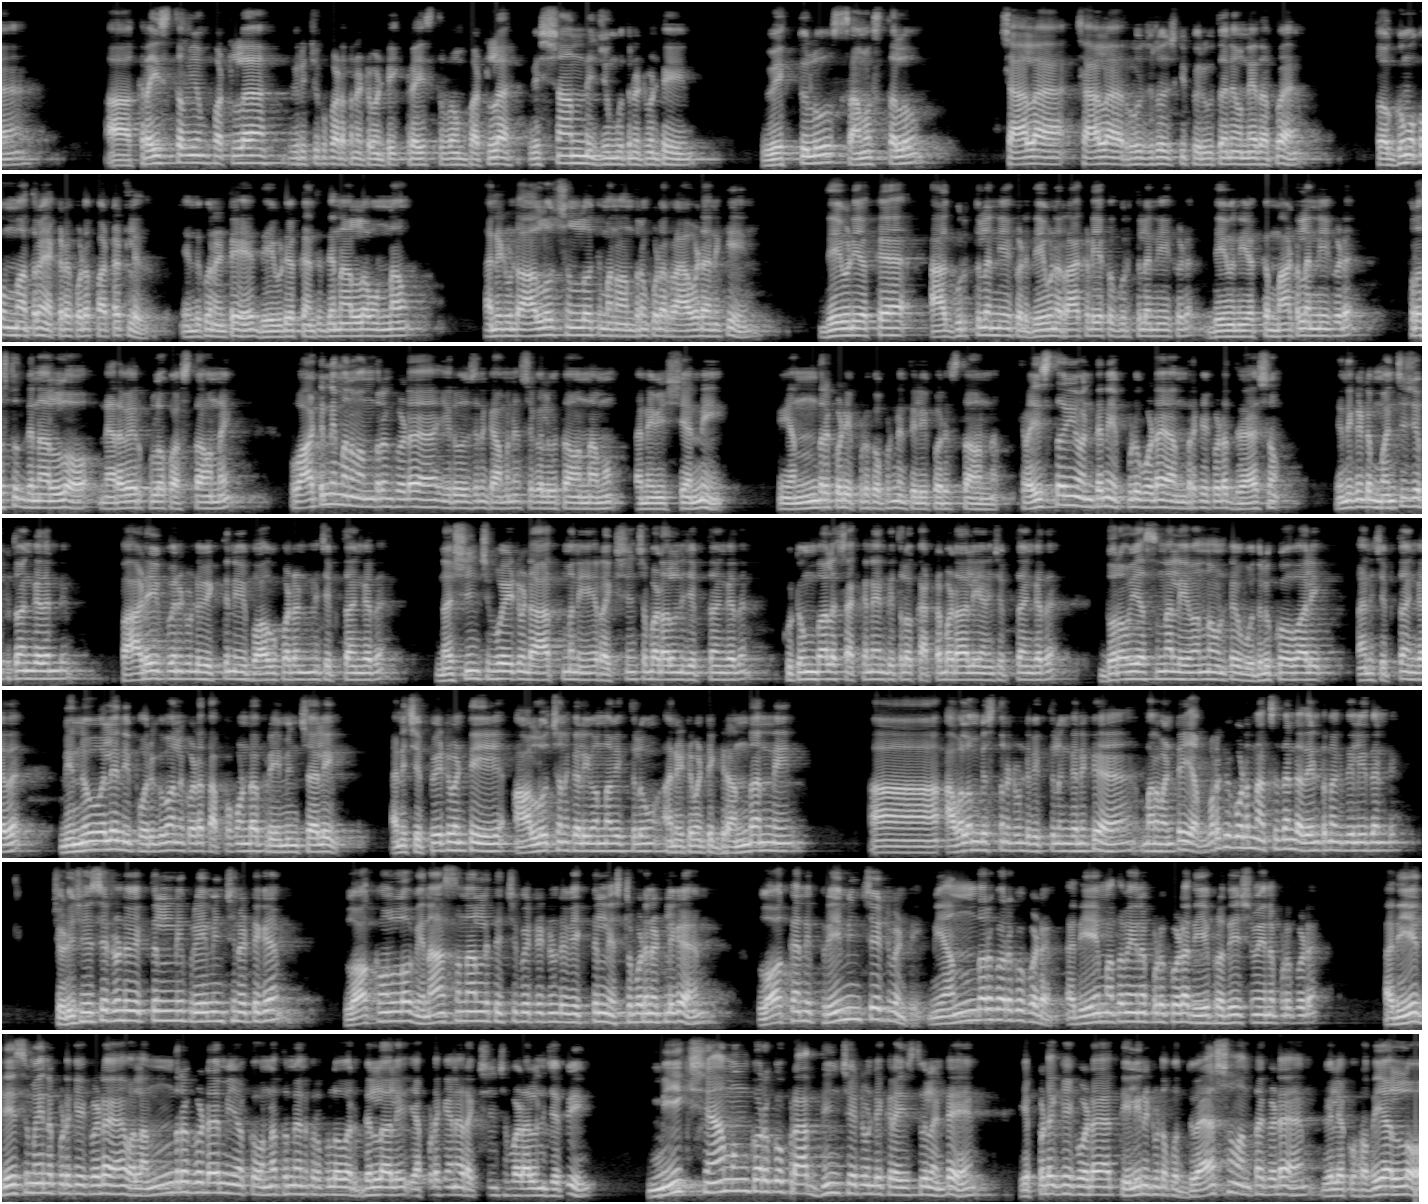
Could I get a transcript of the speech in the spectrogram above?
ఆ క్రైస్తవ్యం పట్ల విరుచుకుపడుతున్నటువంటి క్రైస్తవం పట్ల విషాన్ని జుమ్ముతున్నటువంటి వ్యక్తులు సంస్థలు చాలా చాలా రోజు రోజుకి పెరుగుతూనే ఉన్నాయి తప్ప తగ్గుముఖం మాత్రం ఎక్కడ కూడా పట్టట్లేదు. ఎందుకనంటే దేవుడి యొక్క అంత్య దినాల్లో ఉన్నాం అనేటువంటి ఆలోచనలోకి మనం అందరం కూడా రావడానికి దేవుడి యొక్క ఆ గుర్తులన్నీ కూడా దేవుని రాకడి యొక్క గుర్తులన్నీ కూడా దేవుని యొక్క మాటలన్నీ కూడా ప్రస్తుత దినాల్లో నెరవేర్పులోకి వస్తూ ఉన్నాయి. వాటిని మనం అందరం కూడా ఈ రోజున గమనించగలుగుతా ఉన్నాము అనే విషయాన్ని మీ అందరూ కూడా ఎప్పటికప్పుడు నేను తెలియపరుస్తూ ఉన్నా. క్రైస్తవ్యం అంటేనే ఎప్పుడు కూడా అందరికీ కూడా ద్వేషం. ఎందుకంటే మంచి చెప్తాం కదండి. పాడైపోయినటువంటి వ్యక్తిని బాగుపడండి అని చెప్తాం కదా. నశించిపోయేటువంటి ఆత్మని రక్షించబడాలని చెప్తాం కదా. కుటుంబాల చక్కనైన రీతిలో కట్టబడాలి అని చెప్తాం కదా. దురవ్యసనాలు ఏమన్నా ఉంటే వదులుకోవాలి అని చెప్తాం కదా. నిన్నువలే నీ పొరుగు వాళ్ళని కూడా తప్పకుండా ప్రేమించాలి అని చెప్పేటువంటి ఆలోచన కలిగి ఉన్న వ్యక్తులు అనేటువంటి గ్రంథాన్ని అవలంబిస్తున్నటువంటి వ్యక్తులం కనుక మనం అంటే ఎవరికి కూడా నచ్చదండి. అదేంటో నాకు తెలియదండి. చెడు చేసేటువంటి వ్యక్తుల్ని ప్రేమించినట్టుగా లోకంలో వినాశనాలను తెచ్చిపెట్టేటువంటి వ్యక్తుల్ని ఇష్టపడినట్లుగా లోకాన్ని ప్రేమించేటువంటి మీ అందరి కొరకు కూడా అది ఏ మతమైనప్పుడు కూడా అది ఏ ప్రదేశమైనప్పుడు కూడా అది ఏ దేశమైనప్పటికీ కూడా వాళ్ళందరూ కూడా మీ యొక్క ఉన్నతమైన కృపలో వర్దిల్లాలి ఎప్పటికైనా రక్షించబడాలని చెప్పి మీ క్షేమం కొరకు ప్రార్థించేటువంటి క్రైస్తవులు అంటే ఇప్పటికీ కూడా తెలియనటువంటి ఒక ద్వేషం అంతా కూడా వీళ్ళ యొక్క హృదయాల్లో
